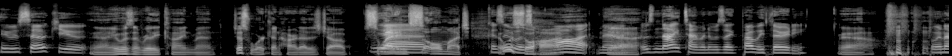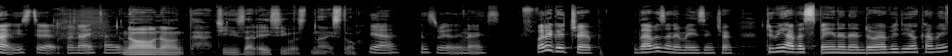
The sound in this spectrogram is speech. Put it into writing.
He was so cute. Yeah, he was a really kind man. Just working hard at his job, sweating Yeah. so much. Cause It it was was, so hot. hot. man. Yeah. It was nighttime and it was like probably thirty. Yeah. We're not used to it for nighttime. no, no. Jeez, that AC was nice though. Yeah, it's really nice. What a good trip. That was an amazing trip. Do we have a Spain and Andorra video coming?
